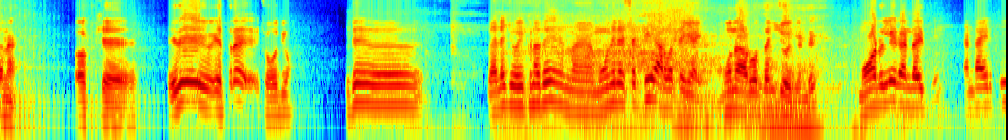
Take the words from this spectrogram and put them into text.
തന്നെ. ഓക്കെ ഇത് എത്ര ചോദ്യം? ഇത് വില ചോദിക്കുന്നത് മൂന്ന് ലക്ഷത്തി അറുപത്തി അയ്യായിരം മൂന്ന് അറുപത്തഞ്ച് ചോദിക്കുന്നുണ്ട്. മോഡൽ രണ്ടായിരത്തി രണ്ടായിരത്തി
